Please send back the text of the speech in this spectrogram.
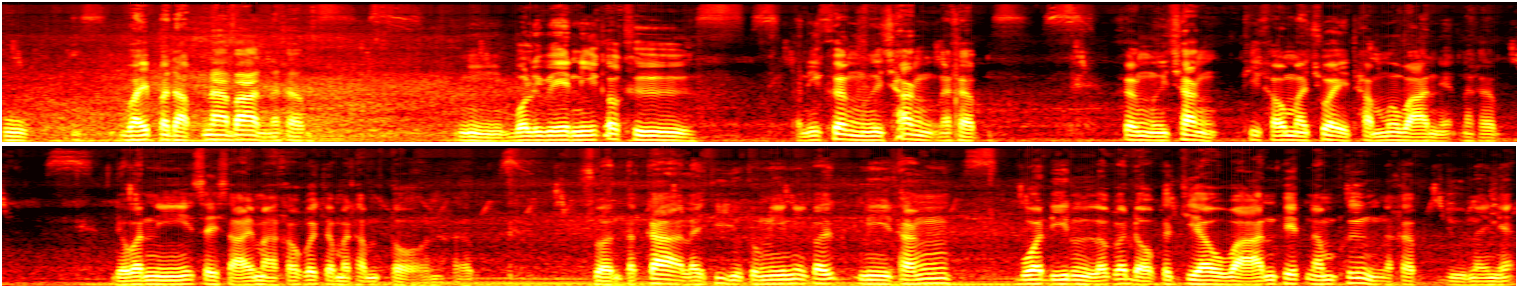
ปลูกไว้ประดับหน้าบ้านนะครับนี่บริเวณนี้ก็คือ อันนี้เครื่องมือช่างนะครับ เครื่องมือช่างที่เขามาช่วยทำเมื่อวานเนี่ยนะครับ เดี๋ยววันนี้สายๆมาเขาก็จะมาทำต่อนะครับ ส่วนตะกร้าอะไรที่อยู่ตรงนี้นี่ก็มีทั้งบัวดินแล้วก็ดอกกระเจียวหวานเพชรน้ำผึ้งนะครับ อยู่ในเนี้ย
